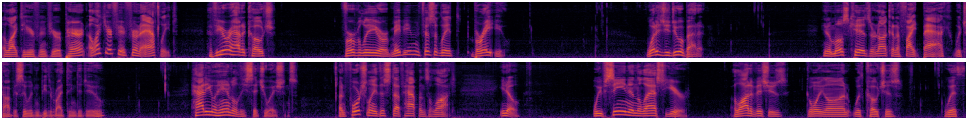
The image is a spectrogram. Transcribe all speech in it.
I'd like to hear from you if you're a parent. I'd like to hear from you if you're an athlete. Have you ever had a coach verbally or maybe even physically berate you? What did you do about it? You know, most kids are not going to fight back, which obviously wouldn't be the right thing to do. How do you handle these situations? Unfortunately, this stuff happens a lot. You know, we've seen in the last year a lot of issues going on with coaches, with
